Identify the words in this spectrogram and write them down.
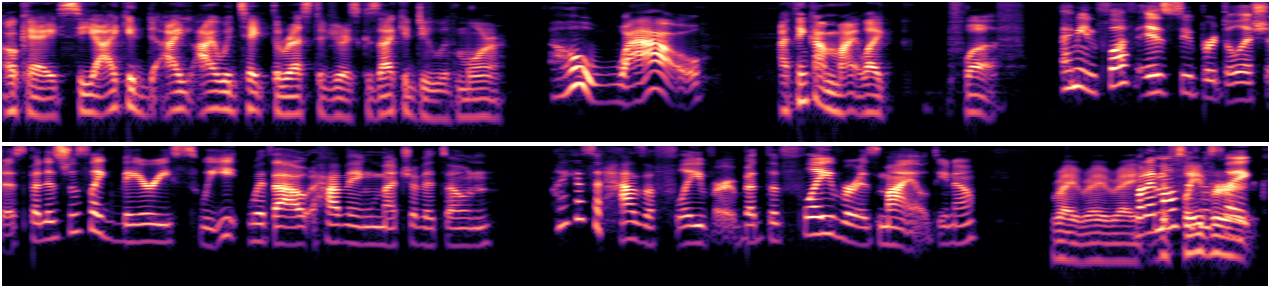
Okay. See, I could, I, I would take the rest of yours because I could do with more. Oh, wow. I think I might like fluff. I mean, fluff is super delicious, but it's just like very sweet without having much of its own. I guess it has a flavor, but the flavor is mild, you know? Right, right, right. But I'm the also just, like,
